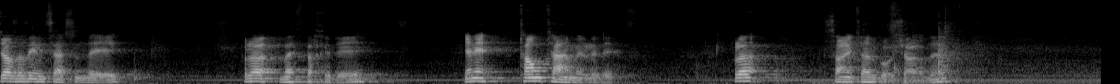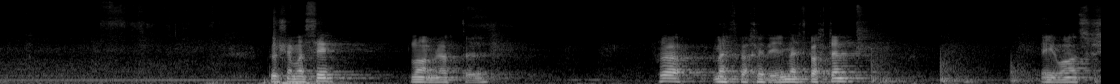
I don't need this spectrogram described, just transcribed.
Hazırda evin içərisindəyik. Bura mətbəxidir. Yəni tam təmirlidir. Bura sanitar qovşağıdır. Döşəməsi laminatdır. Bura mətbəxidir. Mətbəxdən eyvana çıxış,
